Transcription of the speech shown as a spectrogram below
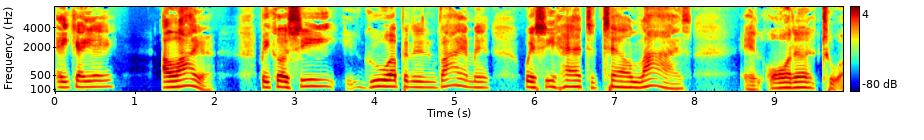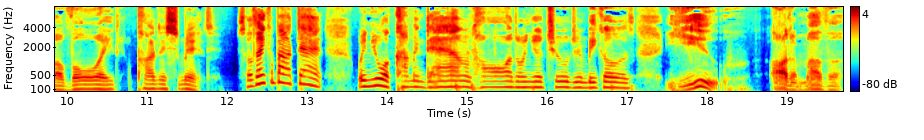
AKA a liar because she grew up in an environment where she had to tell lies in order to avoid punishment. So think about that when you are coming down hard on your children because you are the mother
